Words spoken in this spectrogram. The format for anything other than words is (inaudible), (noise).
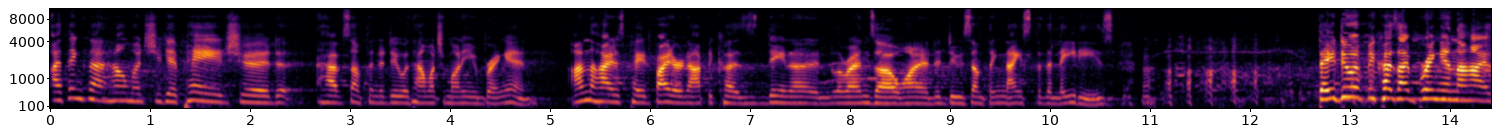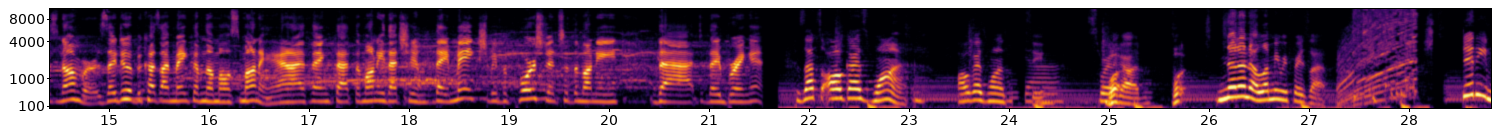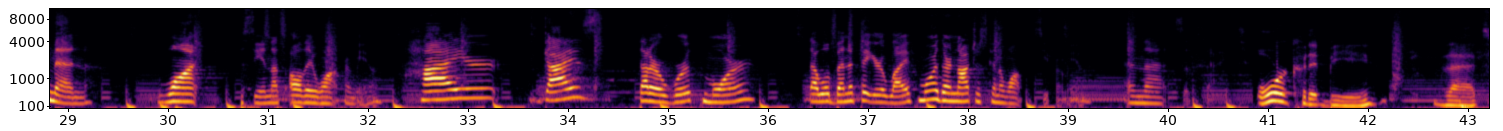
I think that how much you get paid should have something to do with how much money you bring in. I'm the highest paid fighter not because Dana and Lorenzo wanted to do something nice for the ladies. they do it because I bring in the highest numbers. They do it because I make them the most money. And I think that the money that should, they make should be proportionate to the money that they bring in. Because that's all guys want. All guys want is pussy. Swear What? to God. What? No, no, no. Let me rephrase that. Shitty men want pussy, and that's all they want from you. Hire guys that are worth more, that will benefit your life more. They're not just gonna want pussy from you, and that's a fact. Or could it be that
